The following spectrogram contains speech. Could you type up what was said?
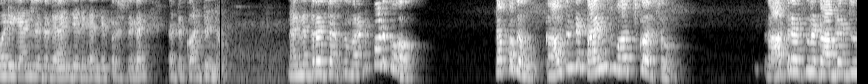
ఓడి కానీ లేదంటే యాంగ్జైటీ కానీ డిప్రెషన్ కానీ అటు కంటిన్యూ నాకు నిద్ర వచ్చేస్తుంది మరంటే పడుకో. తప్పదు. కావాల్సింటే టైమ్స్ మార్చుకోవచ్చు. రాత్రి వేసుకున్న టాబ్లెట్లు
